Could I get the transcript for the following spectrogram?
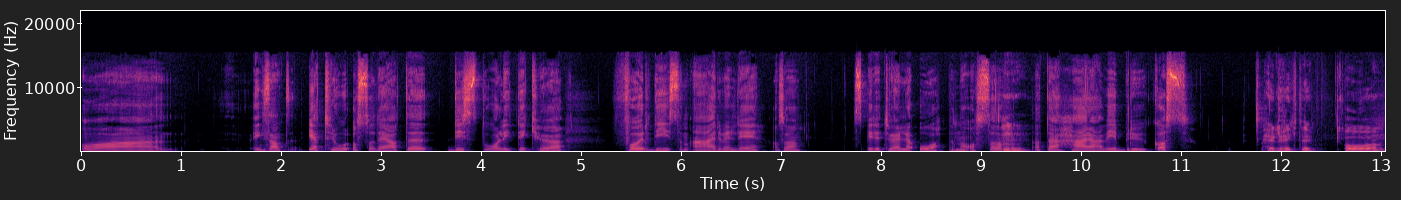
og ikke sant? Jeg tror også det at det, de står litt i kø for de som er veldig altså, spirituelle åpne også. Da. Mm. At det, her er vi, bruk oss. Helt riktig. Og eh,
